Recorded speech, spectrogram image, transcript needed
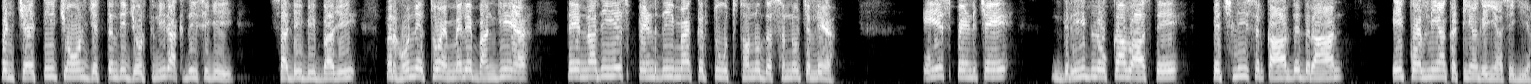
ਪੰਚਾਇਤੀ ਚੋਣ ਜਿੱਤਣ ਦੀ ਜ਼ਰੂਰਤ ਨਹੀਂ ਰੱਖਦੀ ਸੀਗੀ ਸਾਡੀ ਬੀਬਾ ਜੀ, ਪਰ ਹੁਣ ਇੱਥੋਂ ਐਮਐਲਏ ਬਣ ਗਈ ਹੈ ਤੇ ਇਹਨਾਂ ਦੀ ਇਸ ਪਿੰਡ ਦੀ ਮੈਂ ਕਰਤੂਤ ਤੁਹਾਨੂੰ ਦੱਸਣ ਨੂੰ ਚੱਲਿਆ। ਇਸ ਪਿੰਡ 'ਚ ਗਰੀਬ ਲੋਕਾਂ ਵਾਸਤੇ ਪਿਛਲੀ ਸਰਕਾਰ ਦੇ ਦੌਰਾਨ ਇਹ ਕਾਲਨੀਆਂ ਕੱਟੀਆਂ ਗਈਆਂ ਸੀਗੀਆਂ।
